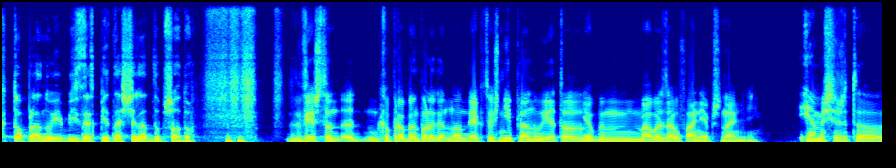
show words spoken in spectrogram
Kto planuje biznes 15 lat do przodu? Wiesz, to, tylko problem polega, no jak ktoś nie planuje, to miałbym małe zaufanie przynajmniej. Ja myślę, że to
